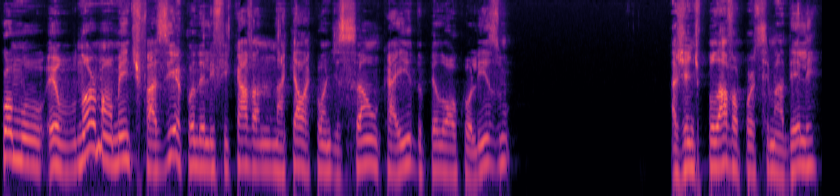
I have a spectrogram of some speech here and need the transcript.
como eu normalmente fazia, quando ele ficava naquela condição, caído pelo alcoolismo, a gente pulava por cima dele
